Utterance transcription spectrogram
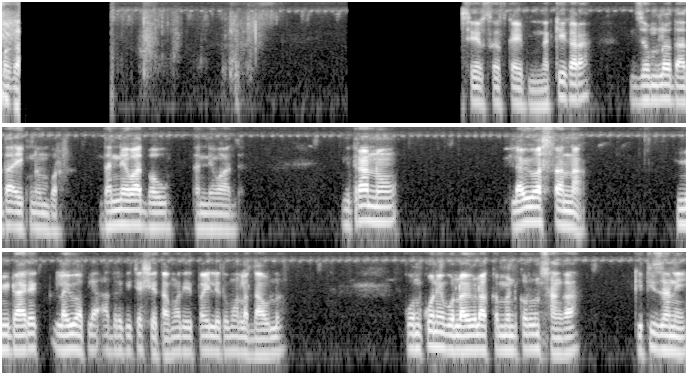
बघा शेअर सबस्क्राईब नक्की करा. जमलं दादा एक नंबर. धन्यवाद भाऊ धन्यवाद. मित्रांनो लाईव्ह असताना मी डायरेक्ट लाईव्ह आपल्या अद्रकीच्या शेतामध्ये पहिले तुम्हाला दावलं कोण कोण आहे लाईव्हला कमेंट करून सांगा. किती जण आहे?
